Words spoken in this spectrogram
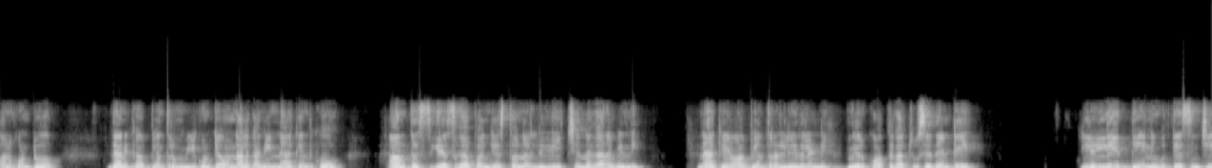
అనుకుంటూ దానికి అభ్యంతరం మీకుంటే ఉండాలి కానీ నాకెందుకు? అంత సీరియస్గా పనిచేస్తున్న లిల్లీ చిన్నగా నవ్వింది. నాకేం అభ్యంతరం లేదులేండి. మీరు కొత్తగా చూసేదేంటి? లిల్లీ దేన్ని ఉద్దేశించి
